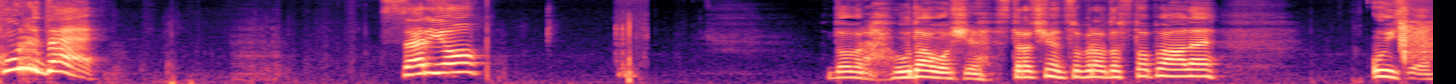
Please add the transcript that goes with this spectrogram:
kurde! Serio? Dobra, udało się. Straciłem co prawda stopę, ale... Ujdzie.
